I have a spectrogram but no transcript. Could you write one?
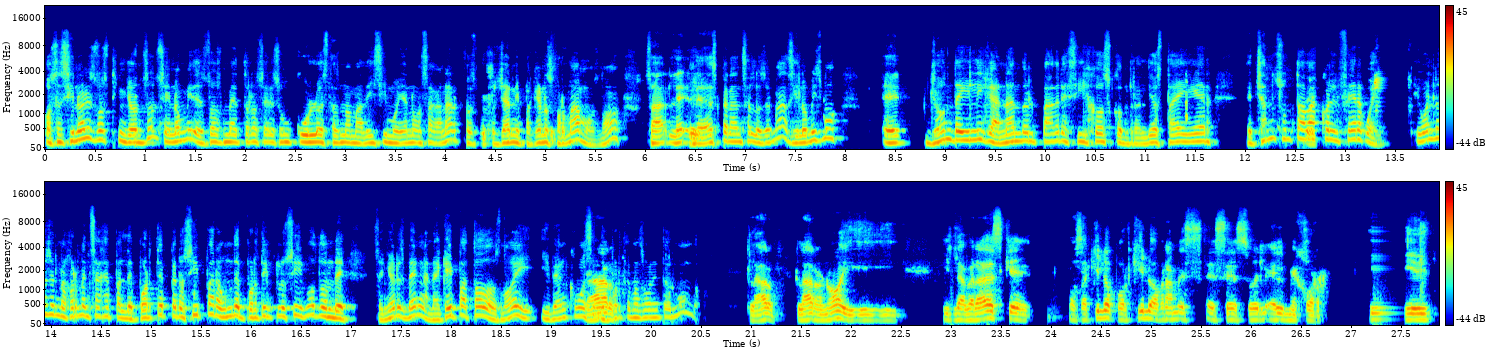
o sea, si no eres Dustin Johnson, si no mides dos metros, eres un culo, estás mamadísimo, ya no vas a ganar, pues, pues ya ni para qué nos formamos, ¿no? O sea, le, sí. le da esperanza a los demás. Y lo mismo, eh, John Daly ganando el Padres Hijos contra el Dios Tiger, echándose un tabaco en el fairway. Igual no es el mejor mensaje para el deporte, pero sí para un deporte inclusivo donde, señores, vengan, aquí hay para todos, ¿no? Y, y vean cómo claro. es el deporte más bonito del mundo. Claro, claro, ¿no? Y, y la verdad es que, o sea, kilo por kilo, Abraham es, es eso, el, mejor. Y,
